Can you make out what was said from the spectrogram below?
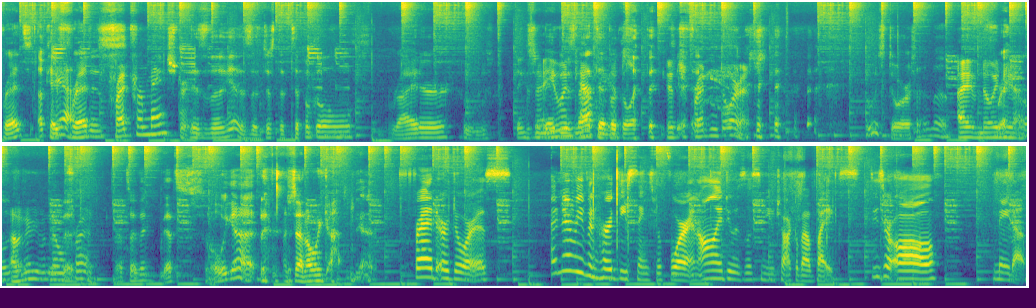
Fred's okay. Yeah. Fred is Fred from Main Street. is the yeah is the, just a typical rider who thinks Is maybe you is not Kathy? typical. I think it's Fred and Doris. Who is Doris? I don't know. I have no Fred- idea. I don't even know that- Fred. That's I think that's all we got. Is that all we got? yeah. Fred or Doris. I've never even heard these things before, and all I do is listen to you talk about bikes. These are all made up.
